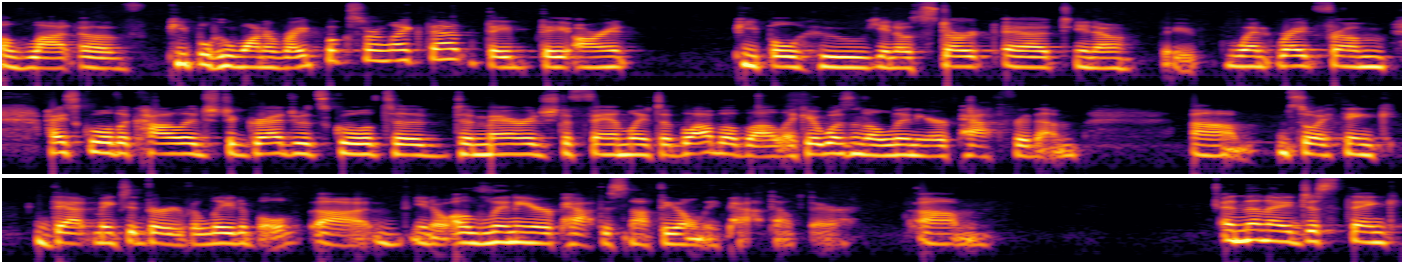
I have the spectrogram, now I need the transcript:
a lot of people who want to write books are like that. They they aren't people who you know start at you know they went right from high school to college to graduate school to to marriage to family to blah blah blah. Like it wasn't a linear path for them. Um, so I think that makes it very relatable. Uh, you know, a linear path is not the only path out there. Um, and then I just think,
